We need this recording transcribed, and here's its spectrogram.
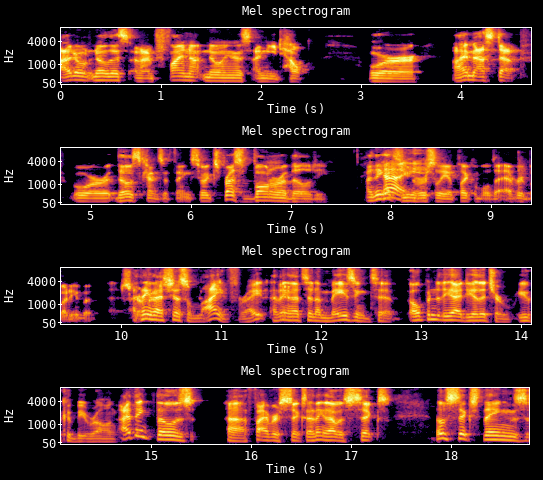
I don't know this, and I'm fine not knowing this. I need help, or I messed up, or those kinds of things. So express vulnerability. I think yeah, that's universally applicable to everybody, but I think that's just life, right? I think that's an amazing tip. Open to the idea that you're you could be wrong. I think those uh, five or six, I think that was six. Those six things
